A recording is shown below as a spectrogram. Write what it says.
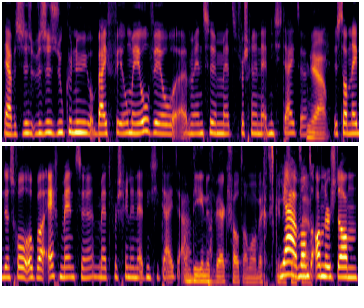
Ja, we, ze, we- ze zoeken nu bij filmen heel veel eh, mensen met verschillende etniciteiten. ja. Dus dan neemt een school ook wel echt mensen met verschillende etniciteiten aan. Om die in het werkveld allemaal weg te kunnen ja, zetten. want anders dan...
